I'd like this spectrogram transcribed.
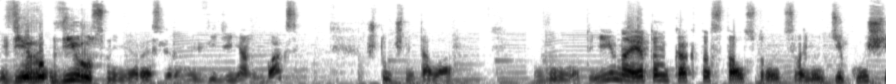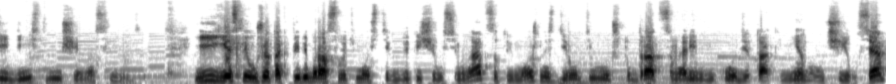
вир, вирусными рестлерами в виде Young Bucks, штучный товар. Вот. И на этом как-то стал строить свое текущее действующее наследие. И если уже так перебрасывать мостик в 2018, можно сделать вывод, что драться на ринге Коди так и не научился,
